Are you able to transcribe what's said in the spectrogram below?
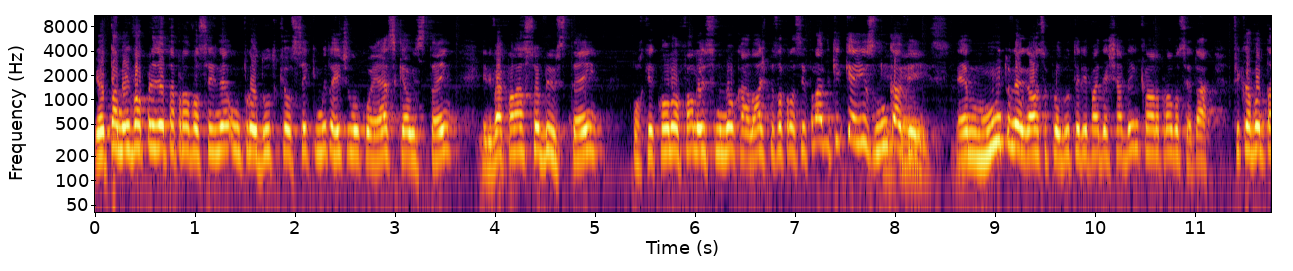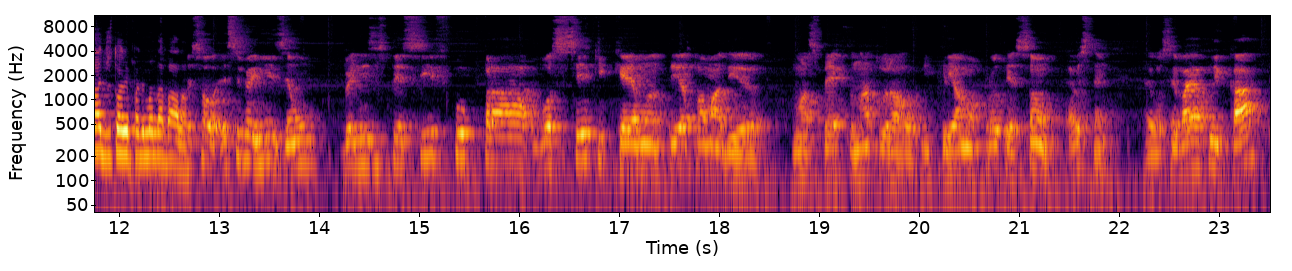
Eu também vou apresentar para vocês né, um produto que eu sei que muita gente não conhece, que é o Stem. Ele vai falar sobre o Stem, porque quando eu falo isso no meu canal, as pessoas falam assim, Flávio, o que, que é isso? Que Nunca que vi. É, é, muito legal esse produto, ele vai deixar bem claro para você, tá? Fica à vontade, Tony, para mandar bala. Pessoal, esse verniz é um verniz específico para você que quer manter a tua madeira no aspecto natural e criar uma proteção, é o stem. É, você vai aplicar,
